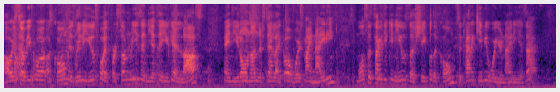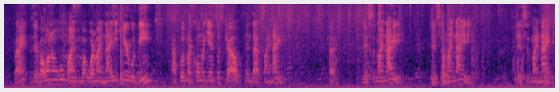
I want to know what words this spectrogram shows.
I always tell people a comb is really useful if for some reason you say you get lost and you don't understand like, oh, where's my 90? Most of the time you can use the shape of the comb to kind of give you where your 90 is at. Right? So if I want to know my, where my 90 here would be, I put my comb against the scalp and that's my 90. Okay? This is my 90. This is my 90. This is my 90.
